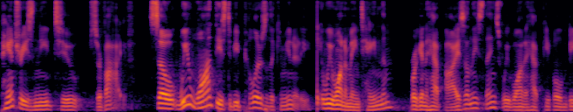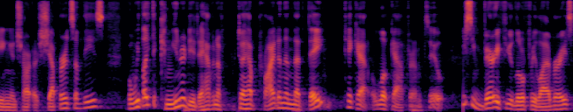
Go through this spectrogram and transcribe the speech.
pantries need to survive. So we want these to be pillars of the community. We want to maintain them. We're going to have eyes on these things. We want to have people being in charge, shepherds of these. But we'd like the community to have enough to have pride in them that they take a look after them too. You see very few little free libraries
